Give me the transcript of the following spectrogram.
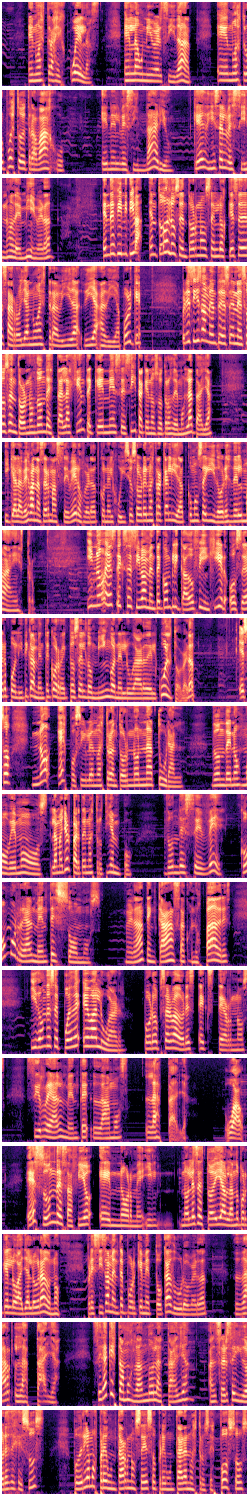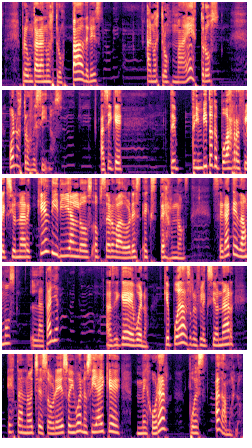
en nuestras escuelas, en la universidad, en nuestro puesto de trabajo, en el vecindario. ¿Qué dice el vecino de mí, verdad? En definitiva, en todos los entornos en los que se desarrolla nuestra vida día a día, porque precisamente es en esos entornos donde está la gente que necesita que nosotros demos la talla y que a la vez van a ser más severos, ¿verdad?, con el juicio sobre nuestra calidad como seguidores del Maestro. Y no es excesivamente complicado fingir o ser políticamente correctos el domingo en el lugar del culto, ¿verdad? Eso no es posible en nuestro entorno natural, donde nos movemos la mayor parte de nuestro tiempo, donde se ve cómo realmente somos, ¿verdad? En casa, con los padres, y donde se puede evaluar por observadores externos si realmente damos la talla. ¡Wow! Es un desafío enorme y no les estoy hablando porque lo haya logrado, no. Precisamente porque me toca duro, ¿verdad? Dar la talla. ¿Será que estamos dando la talla al ser seguidores de Jesús? Podríamos preguntarnos eso, preguntar a nuestros esposos, preguntar a nuestros padres, a nuestros maestros, o a nuestros vecinos. Así que te, invito a que puedas reflexionar qué dirían los observadores externos. ¿Será que damos la talla? Así que bueno, que puedas reflexionar esta noche sobre eso y bueno, si hay que mejorar, pues hagámoslo.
